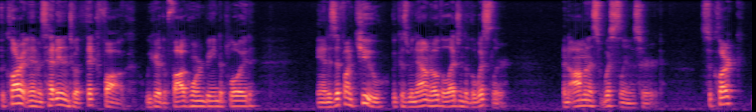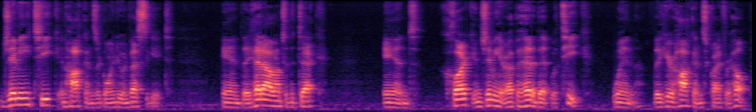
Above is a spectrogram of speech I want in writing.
The Clara M is heading into a thick fog. We hear the foghorn being deployed, and as if on cue, because we now know the legend of the Whistler, an ominous whistling is heard. So Clark, Jimmy, Teak, and Hawkins are going to investigate. And they head out onto the deck, and Clark and Jimmy are up ahead a bit with Teak when they hear Hawkins cry for help.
